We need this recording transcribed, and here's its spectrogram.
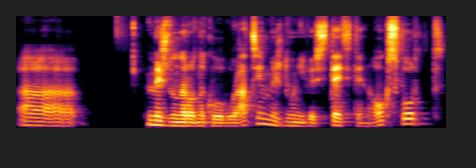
а, международна колаборация между университетите на Оксфорд,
